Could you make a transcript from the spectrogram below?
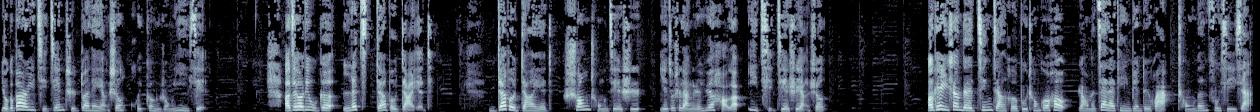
有个伴儿一起坚持锻炼养生会更容易一些。好，最后第五个，Let's double diet。double diet 双重节食，也就是两个人约好了一起节食养生。OK，以上的精讲和补充过后，让我们再来听一遍对话，重温复习一下。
